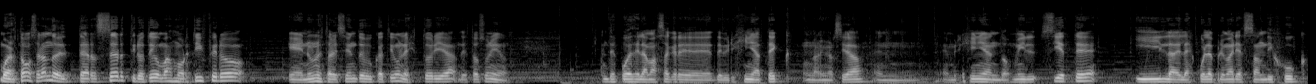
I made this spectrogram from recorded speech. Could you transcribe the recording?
Bueno, estamos hablando del tercer tiroteo más mortífero en un establecimiento educativo en la historia de Estados Unidos. Después de la masacre de Virginia Tech, una universidad en, en Virginia en 2007, y la de la escuela primaria Sandy Hook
